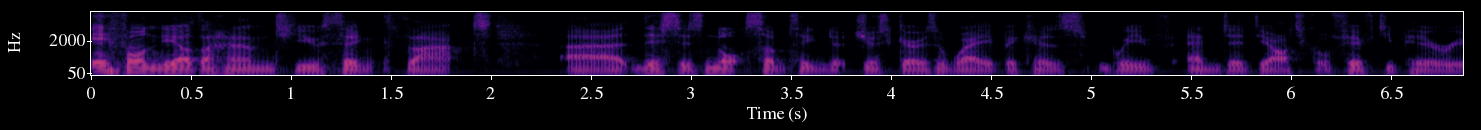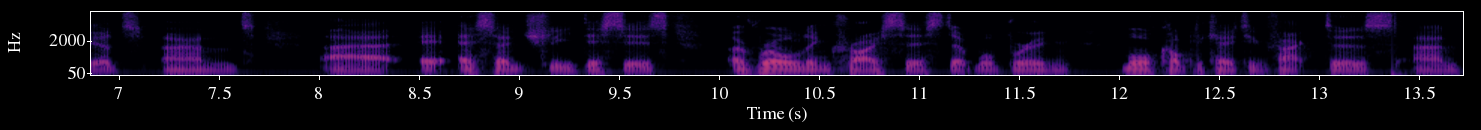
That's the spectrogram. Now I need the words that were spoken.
If, on the other hand, you think that uh, this is not something that just goes away because we've ended the Article 50 period and uh, essentially this is a rolling crisis that will bring more complicating factors and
